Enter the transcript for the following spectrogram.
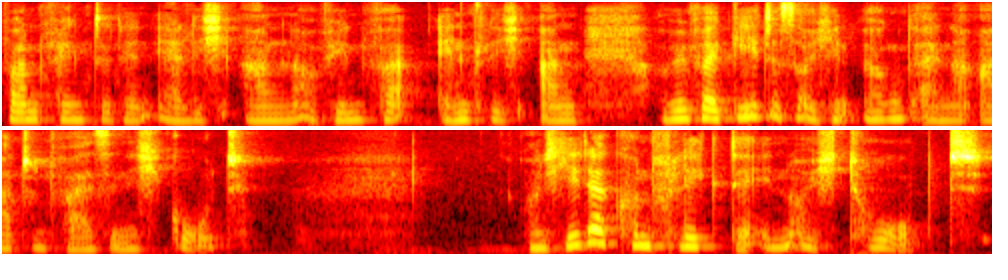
wann fängt er denn ehrlich an? Auf jeden Fall endlich an. Auf jeden Fall geht es euch in irgendeiner Art und Weise nicht gut. Und jeder Konflikt, der in euch tobt,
